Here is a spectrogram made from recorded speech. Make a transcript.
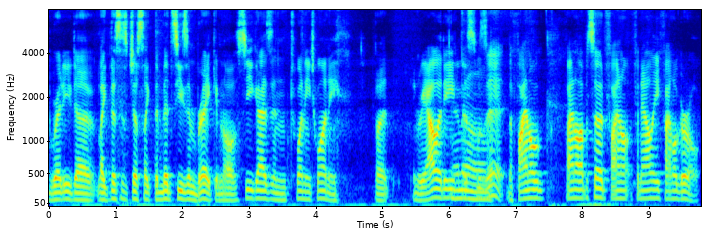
ready to, like, this is just like the mid season break, and I'll see you guys in 2020. But in reality, this was it. The final, final episode, final finale, final girl.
